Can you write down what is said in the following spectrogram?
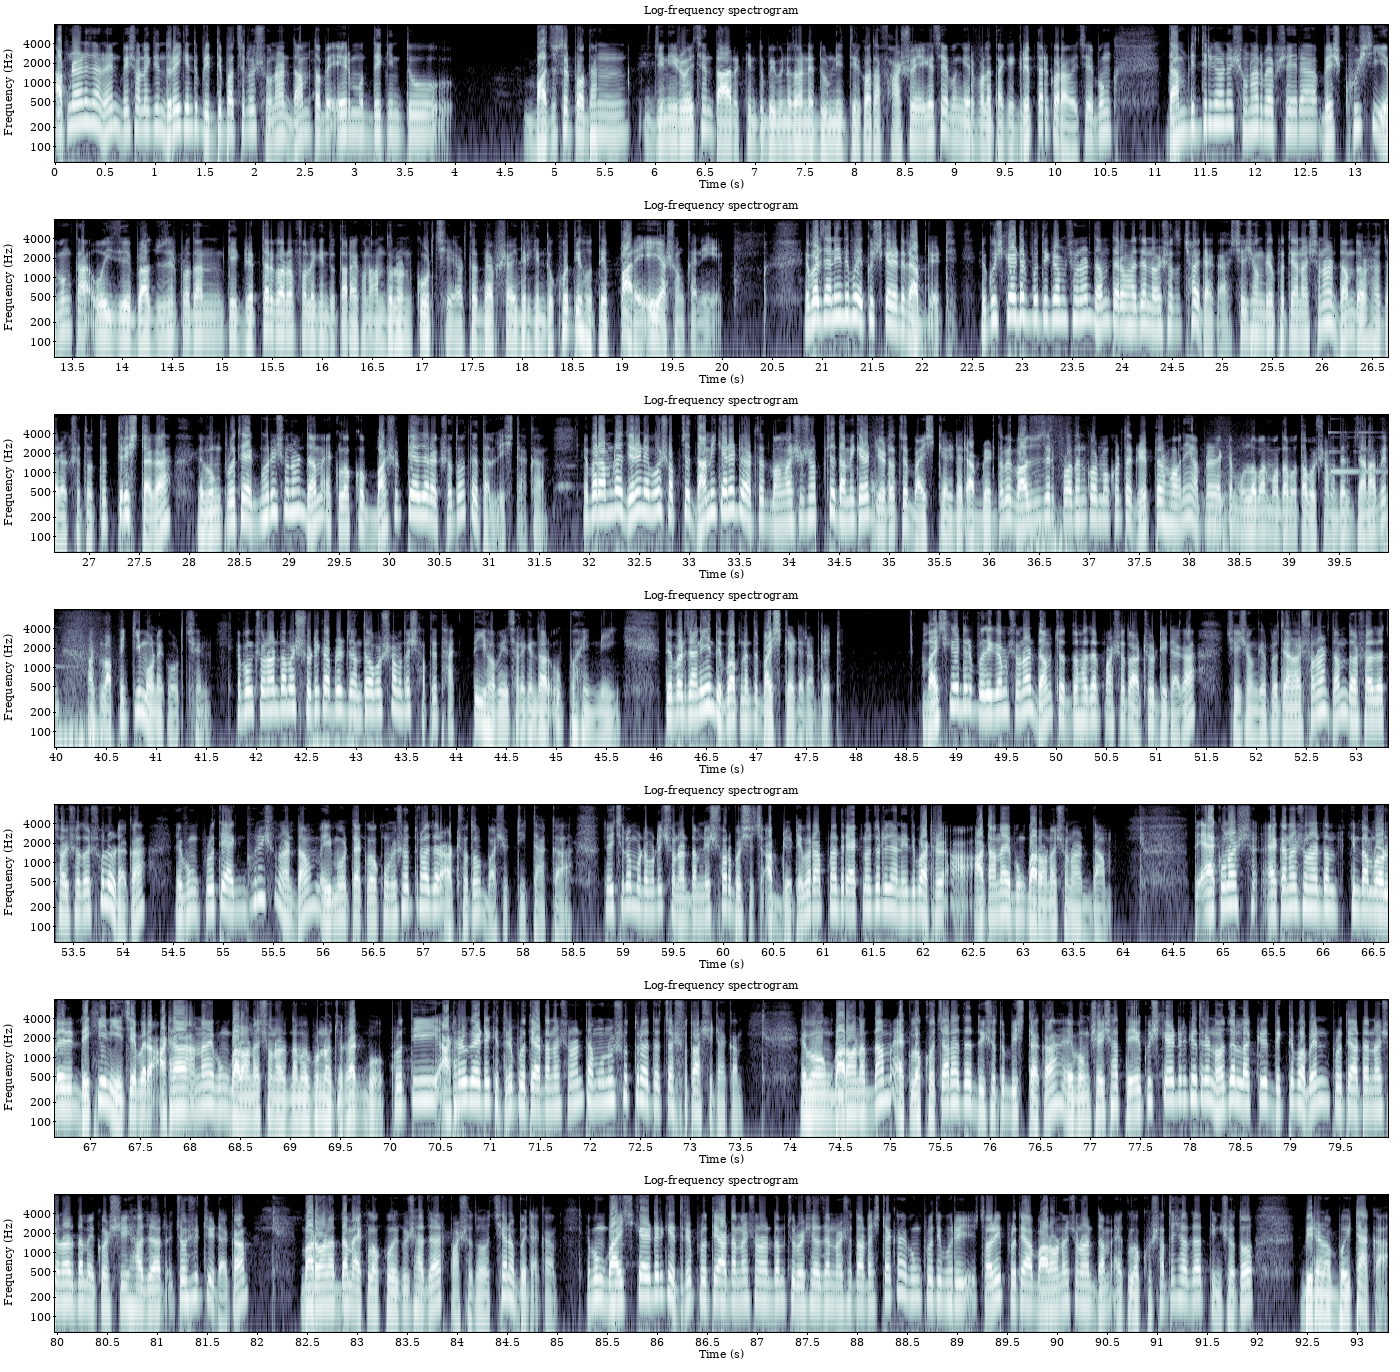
আপনারা জানেন, বেশ অনেকদিন ধরেই কিন্তু বৃদ্ধি পাচ্ছিল সোনার দাম। তবে এর মধ্যে কিন্তু বাজুসের প্রধান যিনি রয়েছেন, তার কিন্তু বিভিন্ন ধরনের দুর্নীতির কথা ফাঁস হয়ে গেছে এবং এর ফলে তাকে গ্রেপ্তার করা হয়েছে এবং দাম বৃদ্ধির কারণে সোনার ব্যবসায়ীরা বেশ খুশি এবং তা ওই যে বাজুসের প্রধানকে গ্রেপ্তার করার ফলে কিন্তু তারা এখন আন্দোলন করছে। অর্থাৎ ব্যবসায়ীদের কিন্তু ক্ষতি হতে পারে এই আশঙ্কা নিয়ে। এবার জানিয়ে দেবো একুশ ক্যারেটের আপডেট একুশ ক্যারেটের প্রতি গ্রাম সোনার দাম তেরো হাজার নয়শত ছয় টাকা। সেই সঙ্গে প্রতি আনা সোনার দাম দশ হাজার একশত তেত্রিশ টাকা এবং প্রতি এক ভরি সোনার দাম এক লক্ষ বাষট্টি হাজার একশত তেতাল্লিশ টাকা। এবার আমরা জেনে নেব সবচেয়ে দামি ক্যারেট, অর্থাৎ বাংলাদেশের সবচেয়ে দামি ক্যারেট, যেটা হচ্ছে বাইশ ক্যারেটের আপডেট তবে বাজুসের প্রধান কর্মকর্তা গ্রেপ্তার হওয়ানি আপনার একটা মূল্যবান মতামত অবশ্যই আমাদের জানাবেন। আসলে আপনি কি মনে করছেন? এবং সোনার দামের সঠিক আপডেট জানতে অবশ্যই আমাদের সাথে থাকতেই হবে, এছাড়া কিন্তু আর উপায় নেই। তো এবার জানিয়ে দেবো আপনাদের বাইশ ক্যারেটের আপডেট বাইশ ক্যারেটের প্রতি গ্রাম সোনার দাম চোদ্দ হাজার পাঁচশত আটষট্টি টাকা। সেই সঙ্গে প্রতি আনার সোনার দাম দশ হাজার ছয়শত ষোলো টাকা এবং প্রতি এক ভরি সোনার দাম এই মুহূর্তে এক লক্ষ উনসত্তর হাজার আটশত বাষট্টি টাকা। তো এই ছিল মোটামুটি সোনার দাম নিয়ে সর্বশেষ আপডেট এবার আপনাদের এক নজরে জানিয়ে দেবো আট আনা এবং বারো আনা সোনার দাম। তো এক আনা এক আনা সোনার দাম কিন্তু আমরা অলরেডি দেখিয়ে নিয়েছি। এবার আঠারো আনা এবং বারো আনা সোনার দামের উপর নজর রাখব। প্রতি আঠারো ক্যারেটের ক্ষেত্রে প্রতি আট আনা সোনার দাম উনসত্তর হাজার চারশত আশি টাকা এবং বারো আনার দাম এক লক্ষ চার হাজার দুইশত বিশ টাকা এবং সেই সাথে একুশ ক্যারেটের ক্ষেত্রে নজর রাখলে দেখতে পাবেন, প্রতি আট আনা সোনার দাম একাশি হাজার চৌষট্টি টাকা বারো আনার দাম এক লক্ষ একুশ হাজার পাঁচশত ছিয়ানব্বই টাকা এবং বাইশ ক্যারেটের ক্ষেত্রে প্রতি আট আনা সোনার দাম চুরাশি হাজার নয়শত আঠাশ টাকা এবং প্রতি ভরি সরি প্রতি বারো আনা সোনার দাম এক লক্ষ সাতাশ হাজার তিনশত বিরানব্বই টাকা।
